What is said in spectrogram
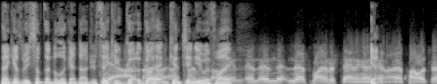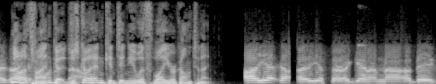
that gives me something to look at. Dodger, thank Yeah, you. Go, I- go ahead and continue I'm with sorry, why. and, and, and and that's my understanding, and, Yeah. and I apologize. No, that's didn't fine. Go, just go ahead and continue with why you were calling tonight. Uh, yeah, uh, yes, sir. Again, I'm not a big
